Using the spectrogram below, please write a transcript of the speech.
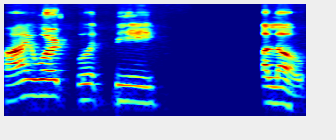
My word would be allow.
